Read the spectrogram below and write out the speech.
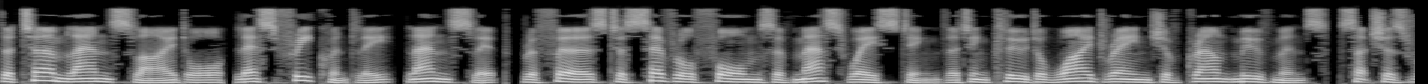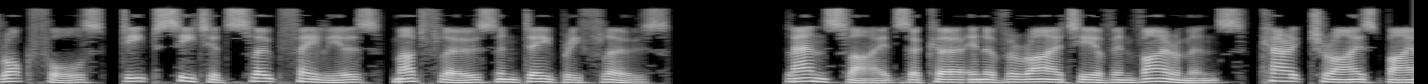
The term landslide or, less frequently, landslip, refers to several forms of mass wasting that include a wide range of ground movements, such as rockfalls, deep-seated slope failures, mudflows and debris flows. Landslides occur in a variety of environments, characterized by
